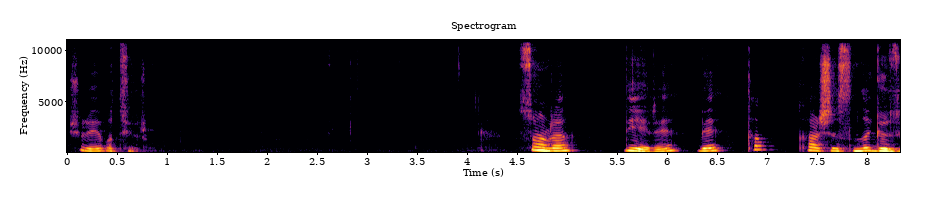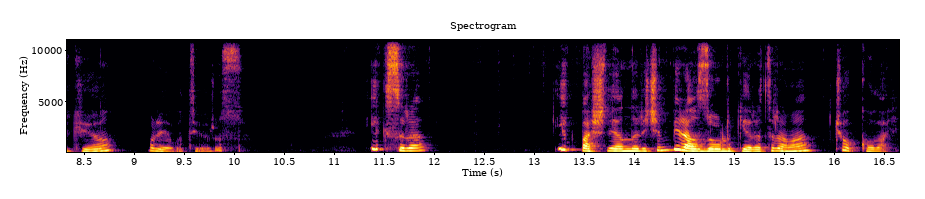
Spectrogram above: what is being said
Şuraya batıyorum. Sonra diğeri ve tam karşısında gözüküyor. Oraya batıyoruz. İlk sıra ilk başlayanlar için biraz zorluk yaratır ama çok kolay.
